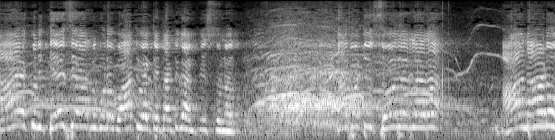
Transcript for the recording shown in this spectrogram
నాయకుని కేసీఆర్ను కూడా వాతి పెట్టేటట్టుగా అనిపిస్తున్నారు. కాబట్టి సోదరులారా ఆనాడు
